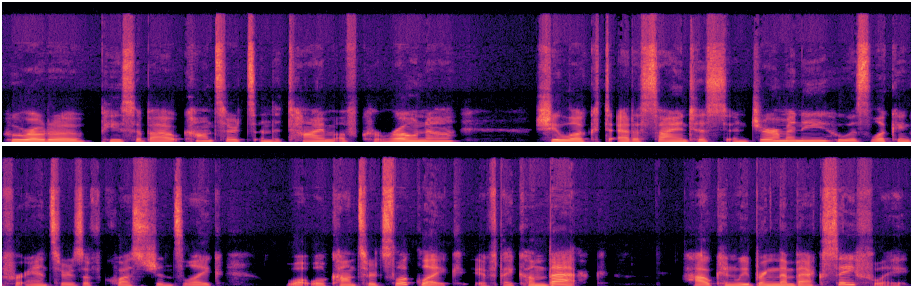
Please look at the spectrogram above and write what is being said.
who wrote a piece about concerts in the time of Corona she looked at a scientist in Germany who was looking for answers of questions like what will concerts look like if they come back? How can we bring them back safely?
